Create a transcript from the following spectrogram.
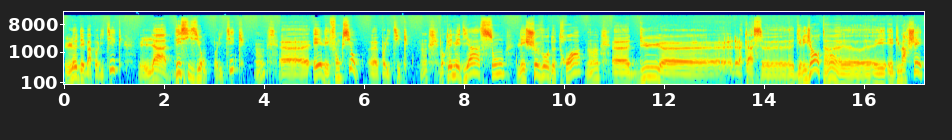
le débat politique, la décision politique Hein, euh, et les fonctions euh, politiques. Hein. Donc les médias sont les chevaux de Troie hein, euh, de la classe dirigeante et, du marché.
